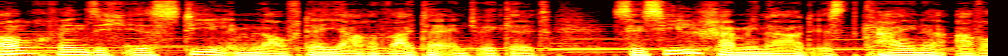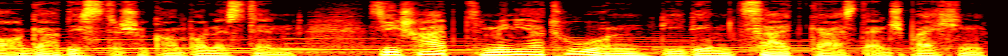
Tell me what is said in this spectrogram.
Auch wenn sich ihr Stil im Lauf der Jahre weiterentwickelt, Cécile Chaminade ist keine avantgardistische Komponistin. Sie schreibt Miniaturen, die dem Zeitgeist entsprechen,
